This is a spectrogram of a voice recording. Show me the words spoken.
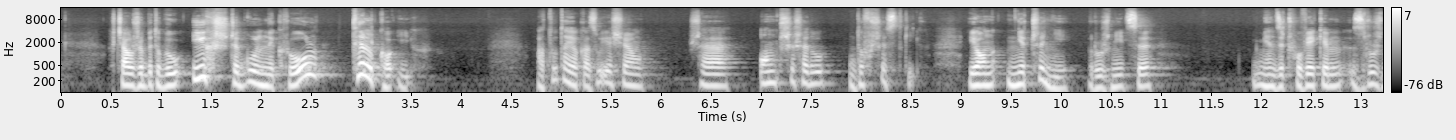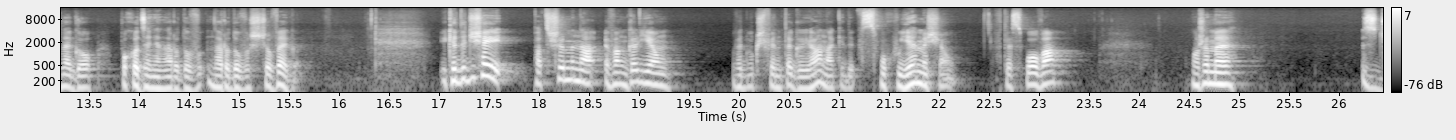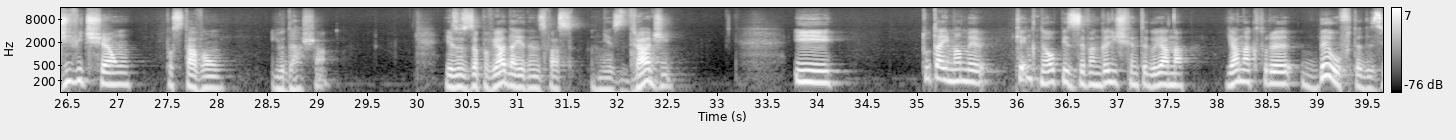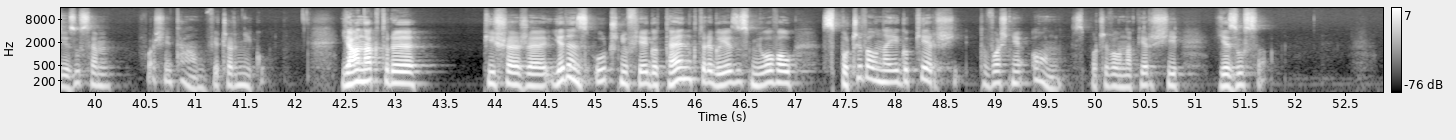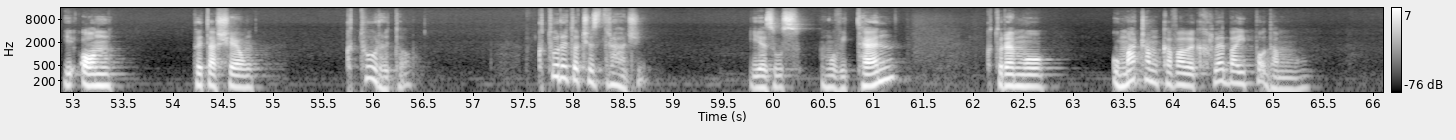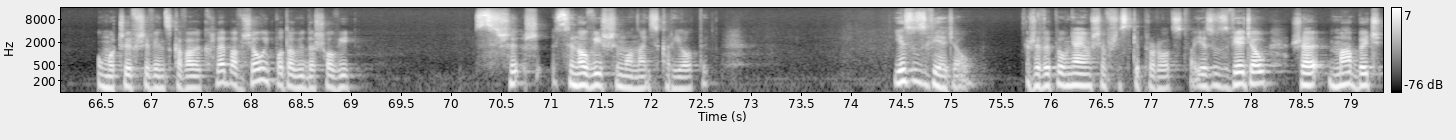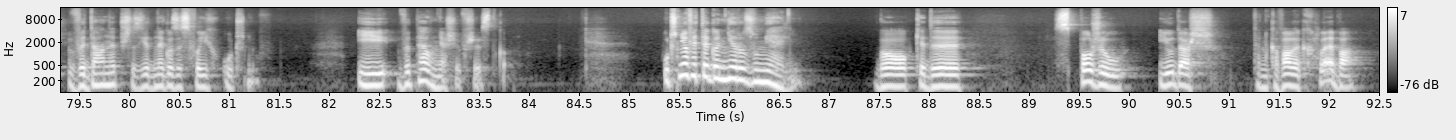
Chciał, żeby to był ich szczególny król, tylko ich. A tutaj okazuje się, że on przyszedł do wszystkich i on nie czyni różnicy między człowiekiem z różnego pochodzenia narodow narodowościowego. I kiedy dzisiaj patrzymy na Ewangelię według świętego Jana, kiedy wsłuchujemy się w te słowa, możemy zdziwić się postawą Judasza. Jezus zapowiada, jeden z Was mnie zdradzi. I tutaj mamy piękny opis z Ewangelii Świętego Jana, Jana, który był wtedy z Jezusem właśnie tam, w wieczorniku. Jana, który pisze, że jeden z uczniów jego, ten, którego Jezus miłował, spoczywał na jego piersi. To właśnie on spoczywał na piersi Jezusa. I on pyta się, który to? Który to cię zdradzi? Jezus mówi: Ten, któremu umaczam kawałek chleba i podam mu. Umoczywszy więc kawałek chleba, wziął i podał Judaszowi, synowi Szymona Iskarioty. Jezus wiedział, że wypełniają się wszystkie proroctwa. Jezus wiedział, że ma być wydany przez jednego ze swoich uczniów. I wypełnia się wszystko. Uczniowie tego nie rozumieli, bo kiedy spożył Judasz ten kawałek chleba,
